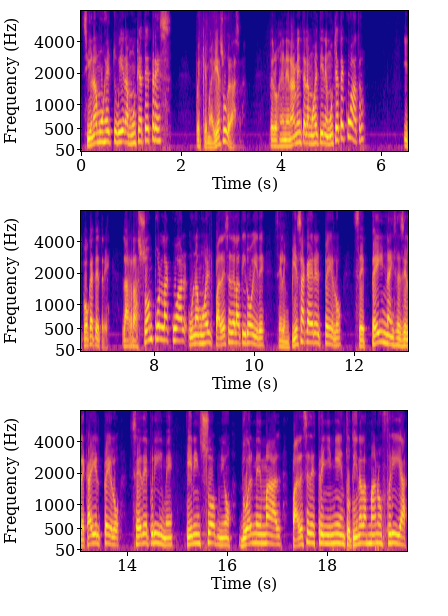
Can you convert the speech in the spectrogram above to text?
Si una mujer tuviera mucha T3, pues quemaría su grasa. Pero generalmente la mujer tiene mucha T4 y poca T3. La razón por la cual una mujer padece de la tiroides, se le empieza a caer el pelo, se peina y se, le cae el pelo, se deprime, tiene insomnio, duerme mal, padece de estreñimiento, tiene las manos frías,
